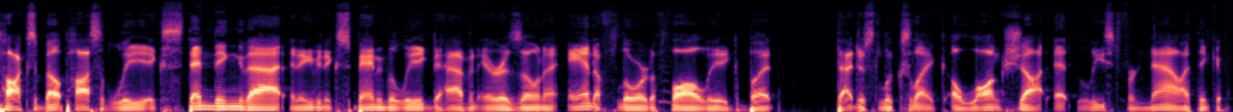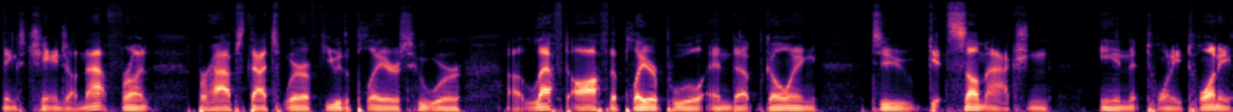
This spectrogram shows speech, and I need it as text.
talks about possibly extending that and even expanding the league to have an Arizona and a Florida fall league, but that just looks like a long shot at least for now. I think if things change on that front, perhaps that's where a few of the players who were uh, left off the player pool end up going to get some action in 2020.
